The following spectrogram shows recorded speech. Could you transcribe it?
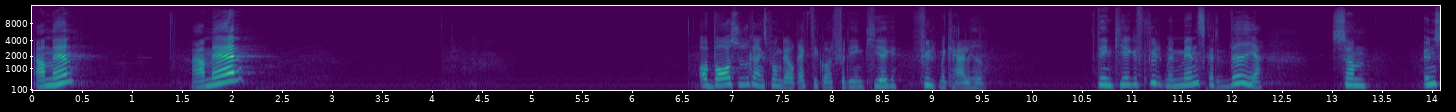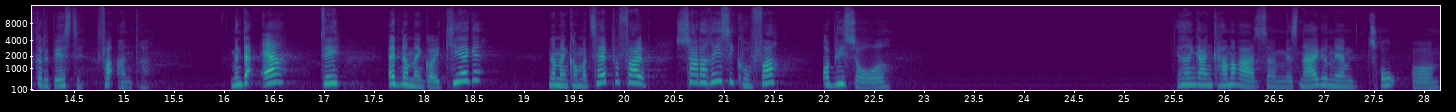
Amen. Amen. Og vores udgangspunkt er jo rigtig godt, for det er en kirke fyldt med kærlighed. Det er en kirke fyldt med mennesker, det ved jeg, som ønsker det bedste for andre. Men der er det, at når man går i kirke, når man kommer tæt på folk, så er der risiko for at blive såret. Jeg havde engang en kammerat, som jeg snakkede med om tro og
